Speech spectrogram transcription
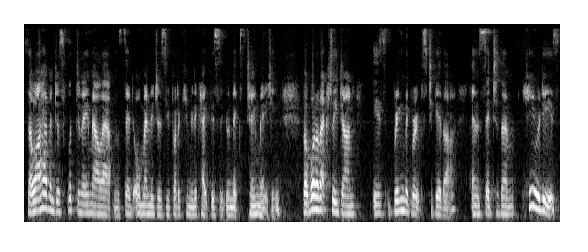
So I haven't just flicked an email out and said, all managers, you've got to communicate this at your next team meeting. But what I've actually done is bring the groups together and said to them, here it is,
